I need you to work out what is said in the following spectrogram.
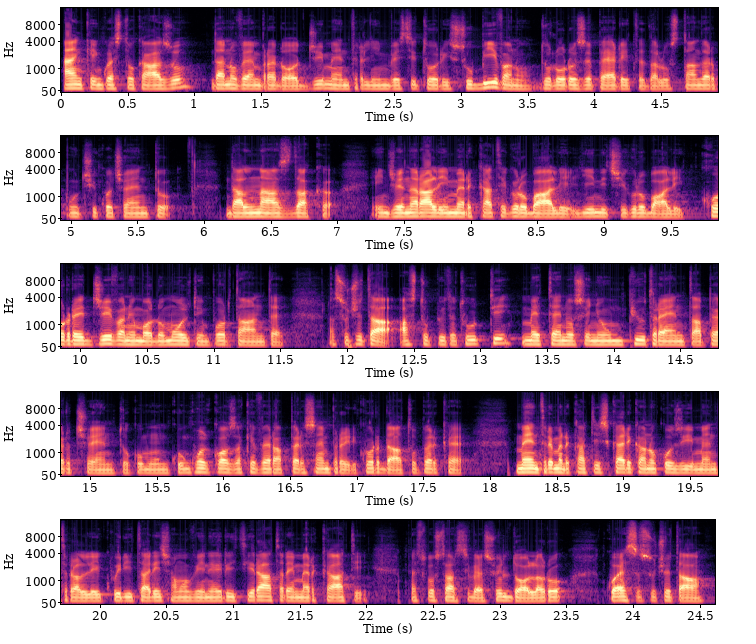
Anche in questo caso, da novembre ad oggi, mentre gli investitori subivano dolorose perdite dallo Standard 500, dal Nasdaq e in generale i mercati globali, gli indici globali correggevano in modo molto importante, la società ha stupito tutti mettendo segno un più 30%, comunque un qualcosa che verrà per sempre ricordato perché mentre i mercati scaricano così, mentre la liquidità diciamo, viene ritirata dai mercati per spostarsi verso il dollaro, queste società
